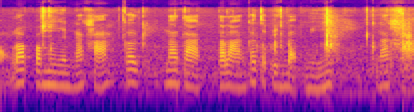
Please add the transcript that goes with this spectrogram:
2 รอบประเมินนะคะ ก็หน้าตาตารางก็จะเป็นแบบนี้นะคะ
